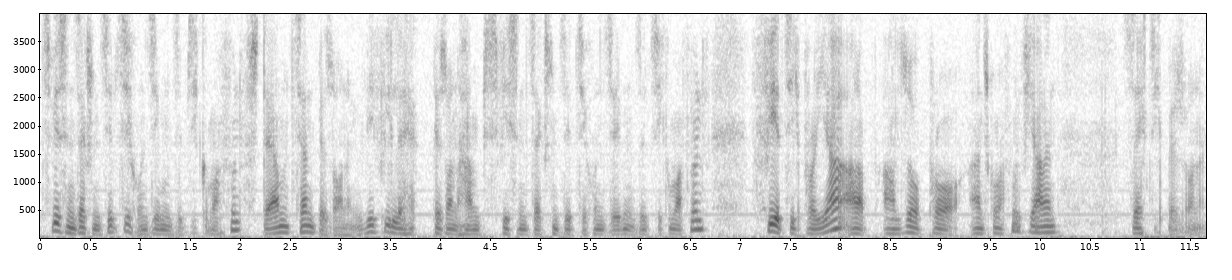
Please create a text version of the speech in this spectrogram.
Zwischen 76 und 77,5 sterben 10 Personen. Wie viele Personen haben zwischen 76 und 77,5? 40 pro Jahr, also pro 1,5 Jahren 60 Personen.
